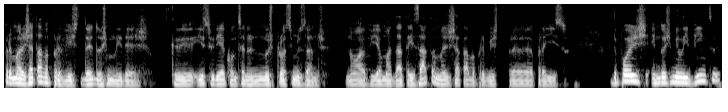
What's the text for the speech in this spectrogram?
Primeiro, já estava previsto desde 2010 que isso iria acontecer nos próximos anos. Não havia uma data exata, mas já estava previsto para isso. Depois, em 2020,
